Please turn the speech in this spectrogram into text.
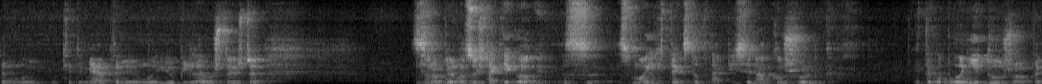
ten mój, kiedy miałem ten mój jubileusz, to jeszcze zrobiono coś takiego z, z moich tekstów napisy na koszulkach. I tego było niedużo, tak,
